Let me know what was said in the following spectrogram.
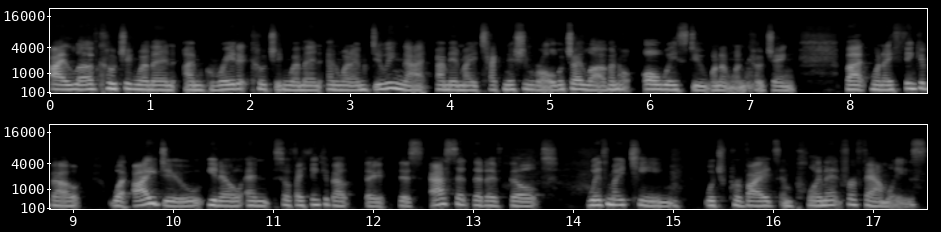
I love coaching women. I'm great at coaching women. And when I'm doing that, I'm in my technician role, which I love and I'll always do one on one coaching. But when I think about what I do, you know, and so if I think about the, this asset that I've built with my team, which provides employment for families,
